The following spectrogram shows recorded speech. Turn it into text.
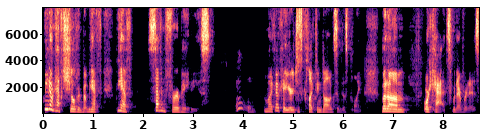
We don't have children, but we have we have seven fur babies. Oh. I'm like, okay, you're just collecting dogs at this point, but um, or cats, whatever it is.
